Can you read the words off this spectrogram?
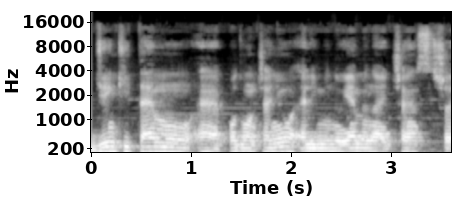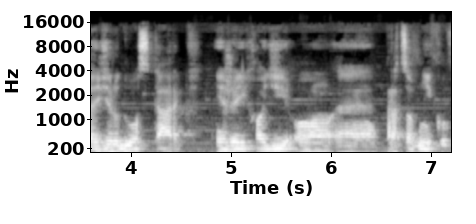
Dzięki temu e, podłączeniu eliminujemy najczęstsze źródło skarg, jeżeli chodzi o e, pracowników.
